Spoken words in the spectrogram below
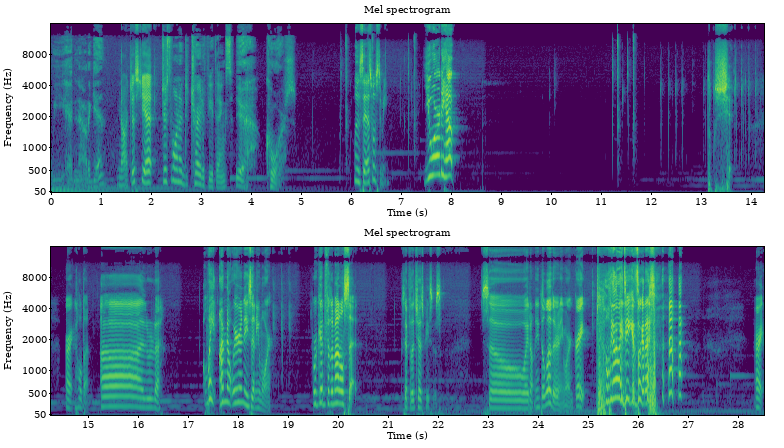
We heading out again? Not just yet. Just wanted to trade a few things. Yeah, of course. What is that supposed to mean? You already have. Oh shit. All right, hold on. Uh. Oh wait, I'm not wearing these anymore. We're good for the metal set, except for the chest pieces. So I don't need the leather anymore. Great. look at the way Deacons look at us. All right.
